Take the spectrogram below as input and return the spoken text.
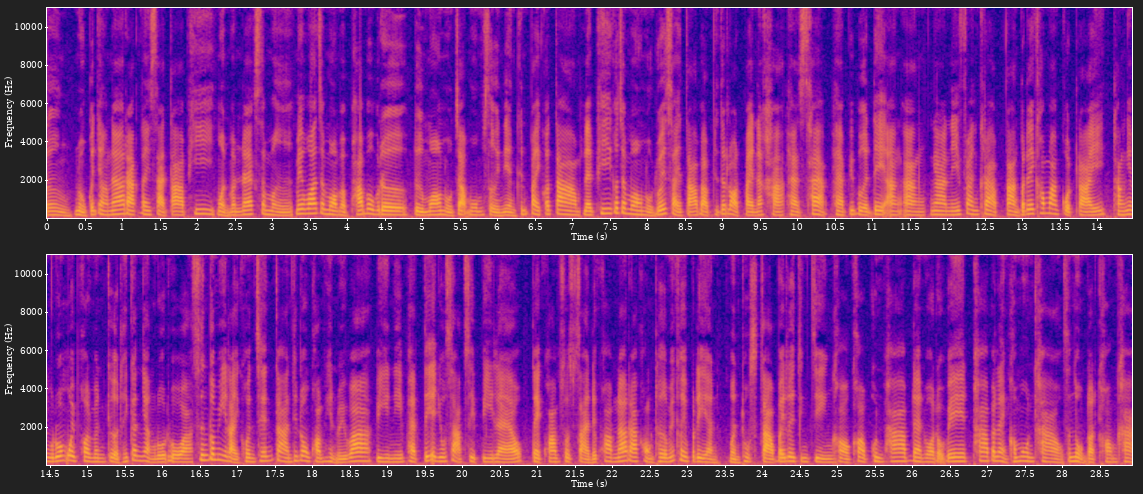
21 หนูก็ยังน่ารักในสายตาพี่เหมือนวันแรกเสมอ ไม่ว่าจะมองแบบภาพเบลอหรือมองหนูจากมุมเสยเนียนขึ้นไปก็ตาม และพี่ก็จะมองหนูด้วยสายตาแบบนี้ตลอดไปนะคะ Hashtag Happy Birthday อังอังงานนี้แฟนคลับต่างก็ได้เข้ามากดไลค์ทั้งยังร่วมอวยพรวันเกิดให้กันอย่างรัวๆซึ่งก็มีหลายคนเช่นกันที่ลงความเห็นไว้ว่า ปีนี้แพตตี้อายุ 30 ปีแล้ว แต่ความสดใสและความน่ารักของเธอไม่เคยเปลี่ยนเหมือนถูกสตาร์ไว้เลยจริง ๆ ขอขอบคุณภาพแดนวอร์เวทภาพแหล่งข้อมูลข่าวสนุก .com ค่ะ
